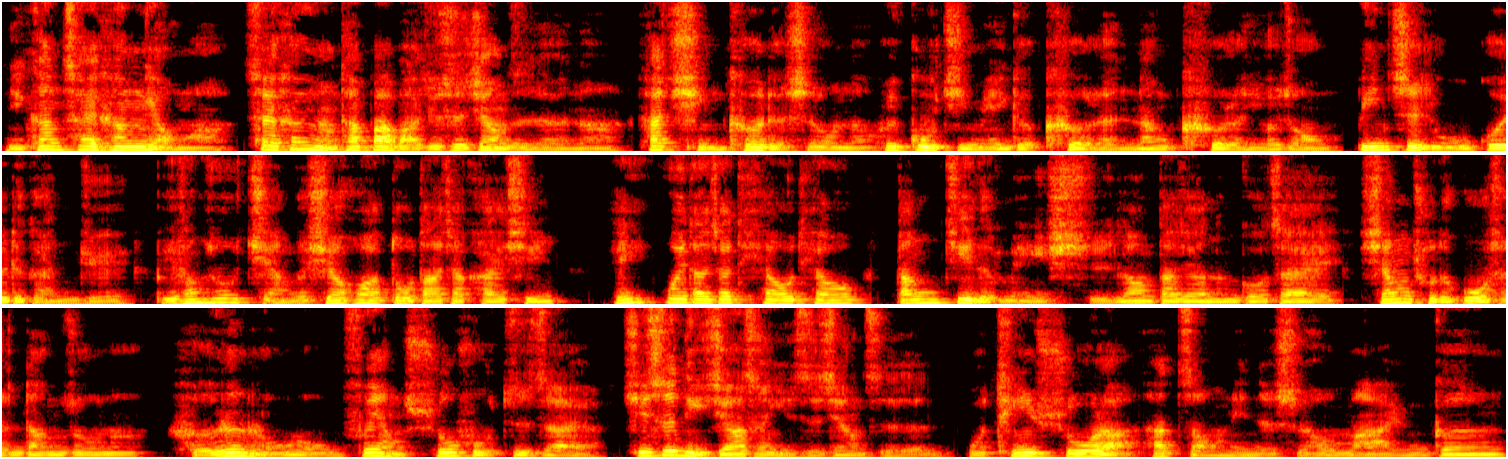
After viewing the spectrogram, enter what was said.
你看蔡康永啊，蔡康永他爸爸就是这样子的人啊。他请客的时候呢，会顾及每一个客人，让客人有一种宾至如归的感觉。比方说讲个笑话逗大家开心，诶，为大家挑挑当季的美食，让大家能够在相处的过程当中呢，和乐融融，非常舒服自在啊。其实李嘉诚也是这样子的人。我听说了，他早年的时候，马云跟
